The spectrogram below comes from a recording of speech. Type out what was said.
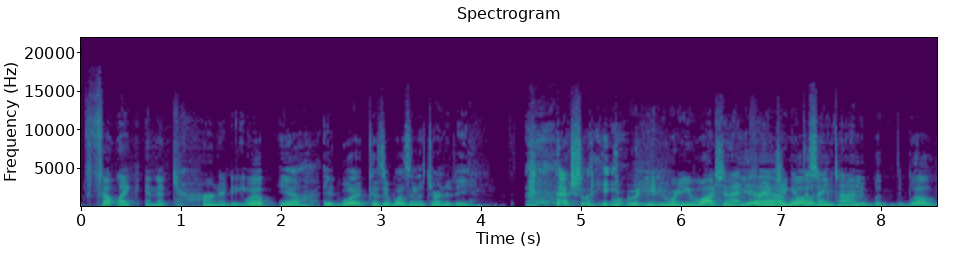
felt like an eternity. Well, yeah, it was because it was an eternity. Actually, were you, were you watching that and cringing at the same time? it well,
